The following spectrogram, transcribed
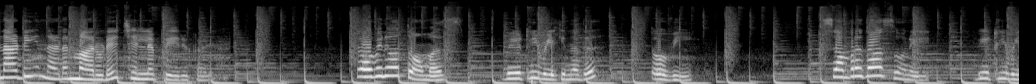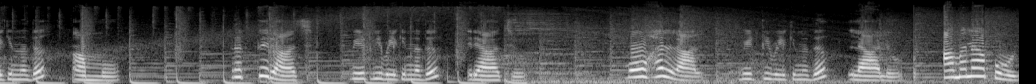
നടീ നടന്മാരുടെ ചെല്ലപ്പേരുകൾ. ടോവിനോ തോമസ്. വീട്ടിൽ വിളിക്കുന്നത് ടോവി. സമ്പ്രദ സുനിൽ. വീട്ടിൽ വിളിക്കുന്നത് അമ്മു. പൃഥ്വിരാജ്. വീട്ടിൽ വിളിക്കുന്നത് രാജു. മോഹൻലാൽ. വീട്ടിൽ വിളിക്കുന്നത് ലാലു. അമല പോൾ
